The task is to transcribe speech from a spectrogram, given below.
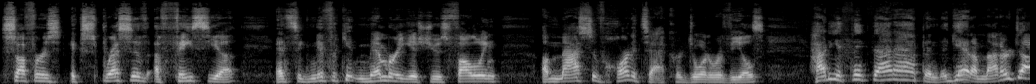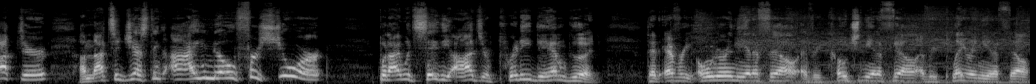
suffers expressive aphasia and significant memory issues following a massive heart attack, her daughter reveals. How do you think that happened? Again, I'm not her doctor. I'm not suggesting I know for sure, but I would say the odds are pretty damn good that every owner in the NFL, every coach in the NFL, every player in the NFL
